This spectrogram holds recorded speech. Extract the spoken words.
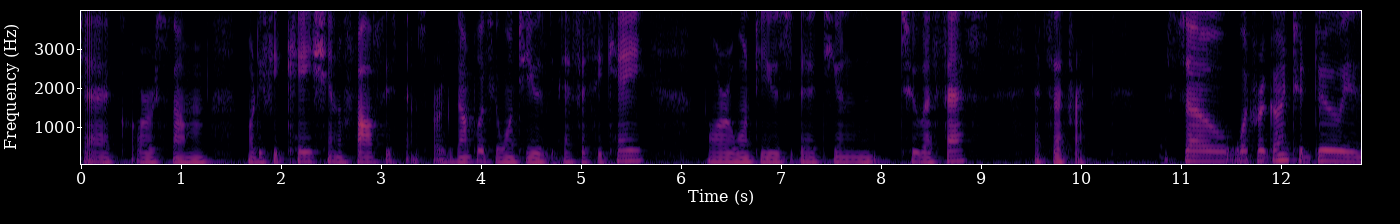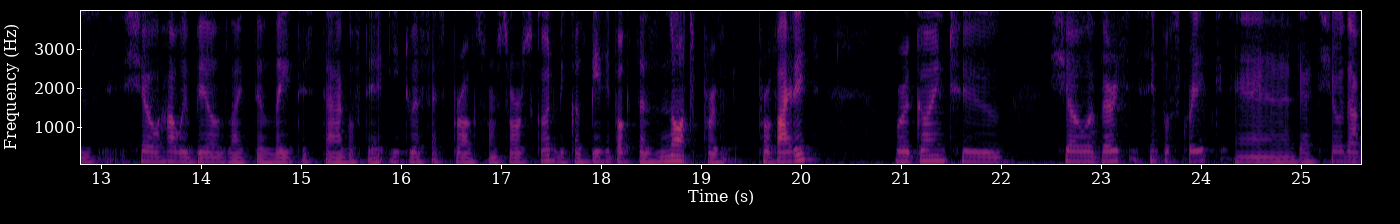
check or some modification of file systems. For example, if you want to use the FSCK or want to use uh, Tune2FS etc. So what we're going to do is show how we build like the latest tag of the E2FS progs from source code because BusyBox does not prov provide it. We're going to show a very simple script and that shows how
